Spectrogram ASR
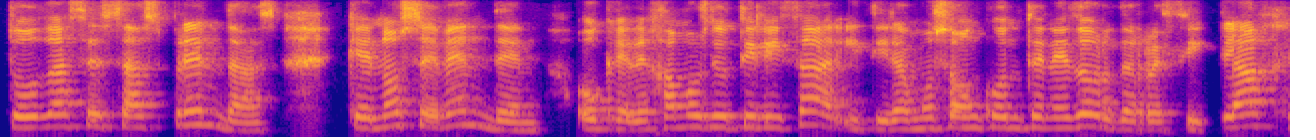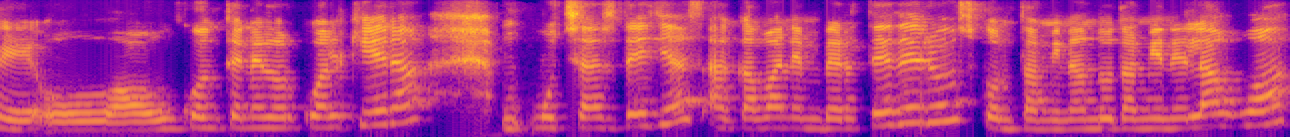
todas esas prendas que no se venden o que dejamos de utilizar y tiramos a un contenedor de reciclaje o a un contenedor cualquiera, muchas de ellas acaban en vertederos, contaminando también el agua,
